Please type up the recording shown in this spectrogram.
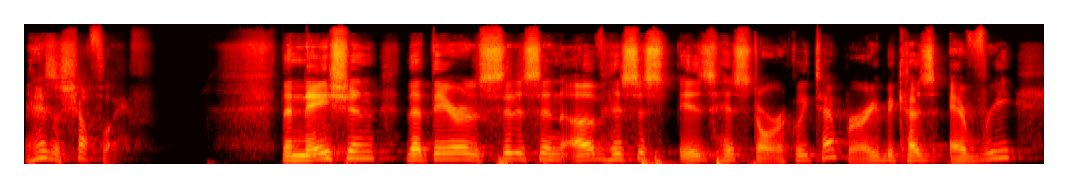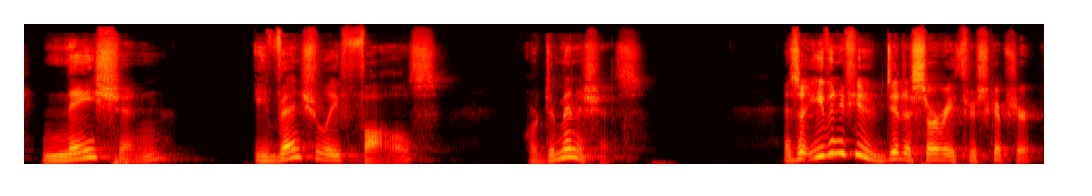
It has a shelf life. The nation that they are a citizen of is historically temporary because every nation eventually falls or diminishes. And so, even if you did a survey through Scripture,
